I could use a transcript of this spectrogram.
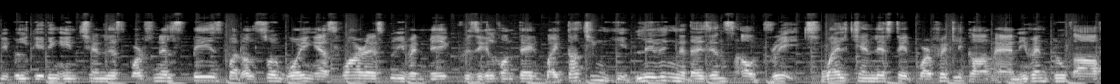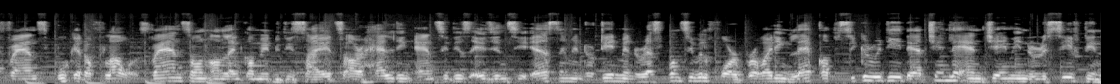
people getting in Chenle's personal space but also going as far as to even make physical contact by touching him, leaving netizens outrage, while Chenle stayed perfectly calm and even took a fan's bouquet of flowers. Fans on online community sites are holding NCT's agency SM Entertainment responsible for providing lack of security that Chenle and Jaemin received in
